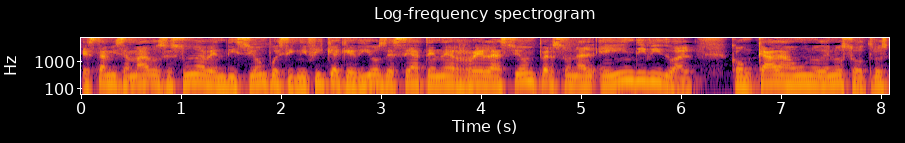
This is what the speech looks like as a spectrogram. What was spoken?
Esta, mis amados, es una bendición, pues significa que Dios desea tener relación personal e individual con cada uno de nosotros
